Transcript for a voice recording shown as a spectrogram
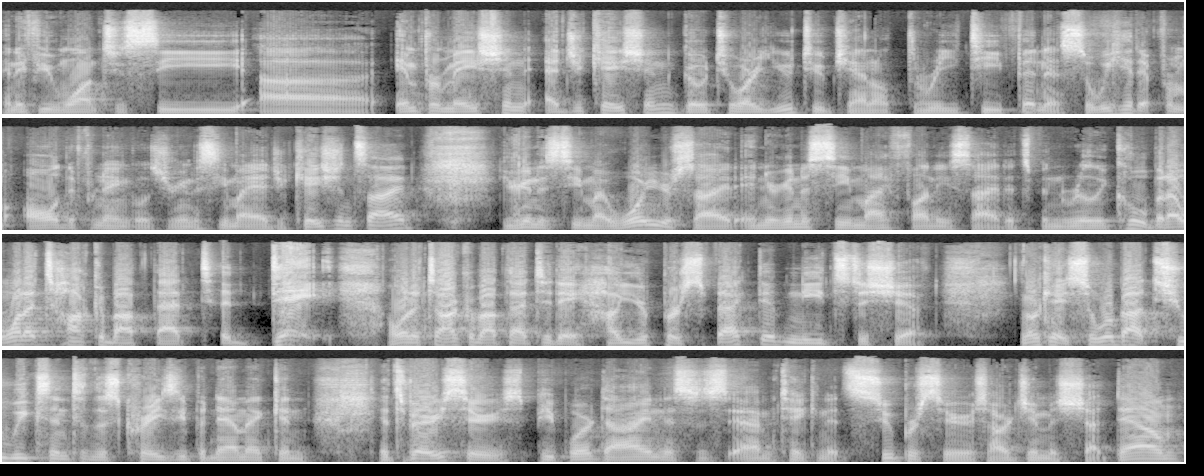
And if you want to see uh, information, education, go to our YouTube channel, 3T Fitness. So we hit it from all different angles. You're going to see my education side, you're going to see my warrior side, and you're going to see my funny side. It's been really cool. But I want to talk about that today. I want to talk about that today, how your perspective needs to shift. Okay, so we're about two weeks into this crazy pandemic, and it's very serious. People are dying. This is I'm taking it super serious. Our gym is shut down.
